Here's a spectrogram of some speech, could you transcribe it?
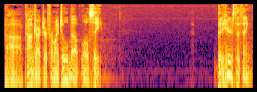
uh, contractor for my tool belt. We'll see. But here's the thing.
